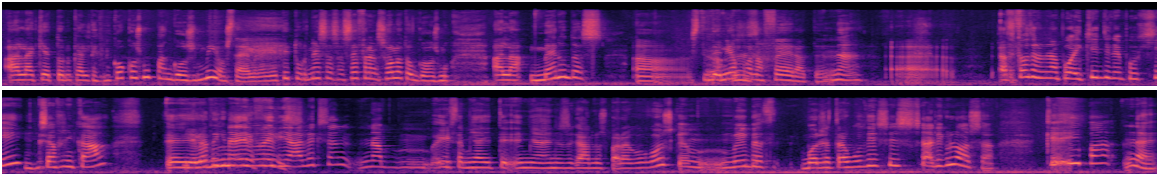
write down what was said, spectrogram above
αλλά και τον καλλιτεχνικό κόσμο παγκοσμίω, θα έλεγα. Γιατί οι τουρνές σας έφεραν σε όλο τον κόσμο. Αλλά μένοντας στην ταινία που αναφέρατε. Ναι. Ε, αυτό θέλω να πω. Εκείνη την εποχή, ξαφνικά, ε, η Ελλάδα με, με διάλεξαν να ήρθε μια, μια, ένας Γάλλος παραγωγός και μου είπε μπορείς να τραγουδήσεις άλλη γλώσσα και είπα ναι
